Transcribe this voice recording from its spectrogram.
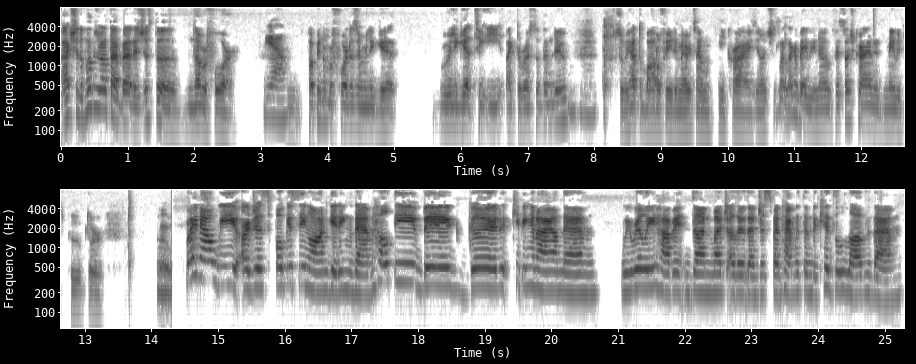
Actually, the puppies are not that bad. It's just the number four. Yeah. Puppy number four doesn't really get really get to eat like the rest of them do. Mhm. So we have to bottle feed him every time he cries. You know, it's just like, like a baby. You know, if it starts crying, maybe it's pooped or Right now, we are just focusing on getting them healthy, big, good, keeping an eye on them. We really haven't done much other than just spend time with them. The kids love them.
